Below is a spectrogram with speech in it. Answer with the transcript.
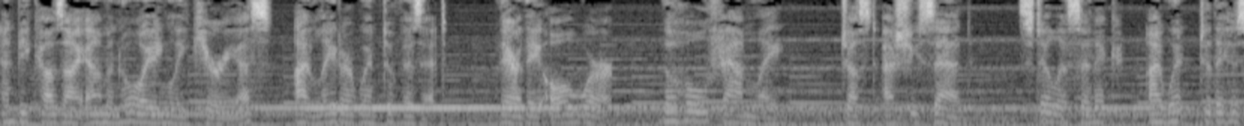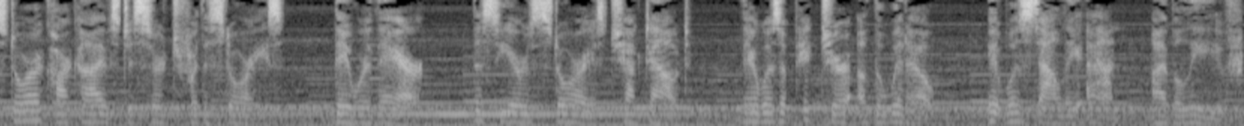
and because I am annoyingly curious, I later went to visit. There they all were. The whole family. Just as she said. Still a cynic, I went to the historic archives to search for the stories. They were there. The seer's stories checked out. There was a picture of the widow. It was Sally Ann, I believe.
